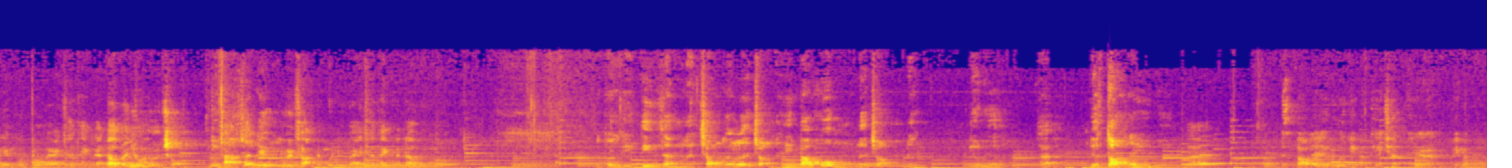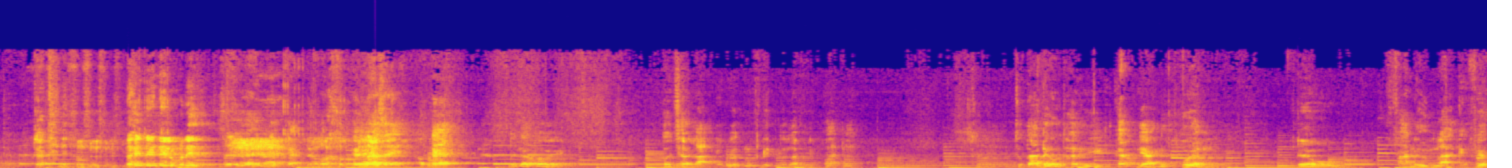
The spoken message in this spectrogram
để một đứa bé trở thành đàn tạo ông ra nhiều lựa chọn. Tạo ra nhiều lựa chọn để một đứa bé trở thành đàn ông tôi thì tin rằng là trong các lựa chọn thì bao gồm lựa chọn được yếu đuối à, được tỏ ra yếu đuối à, ra yếu đuối về mặt thể chất hay là về mặt tinh thần thế- đây đây đây là vấn đề là nhạy cảm Được. đó chúng ta sẽ ok. Bây giờ tôi tôi trở lại cái việc mục đích tôi lập cái quán này. Chúng ta đều thấy các nhà nữ quyền đều phản ứng lại cái việc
